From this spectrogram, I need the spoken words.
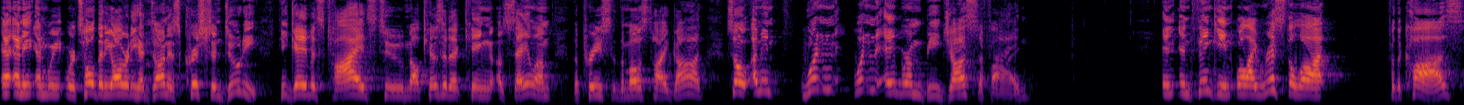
And, and, he, and we, we're told that he already had done his Christian duty. He gave his tithes to Melchizedek, king of Salem, the priest of the Most High God. So, I mean, wouldn't, wouldn't Abram be justified in, in thinking, well, I risked a lot for the cause,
